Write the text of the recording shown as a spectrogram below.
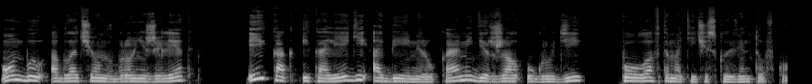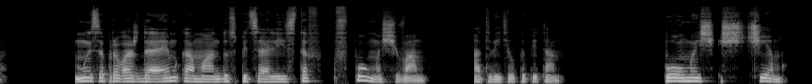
Он был облачен в бронежилет и, как и коллеги, обеими руками держал у груди полуавтоматическую винтовку. «Мы сопровождаем команду специалистов в помощь вам», — ответил капитан. Помощь с чем?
